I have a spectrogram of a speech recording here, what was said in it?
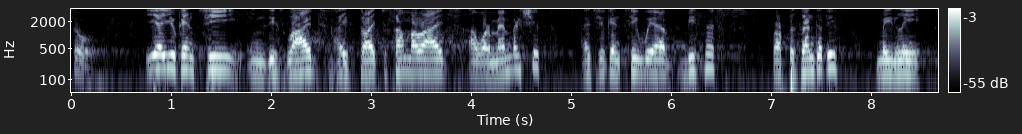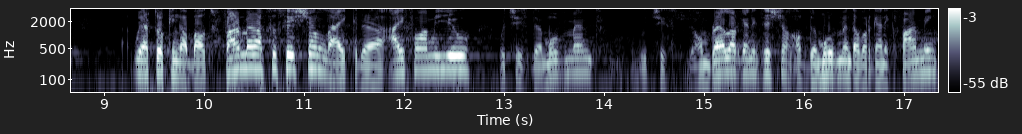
So, here you can see in this slide, I tried to summarize our membership. As you can see, we have business representative, mainly we are talking about farmer association like the IFOAM which is the movement, which is the umbrella organization of the movement of organic farming,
